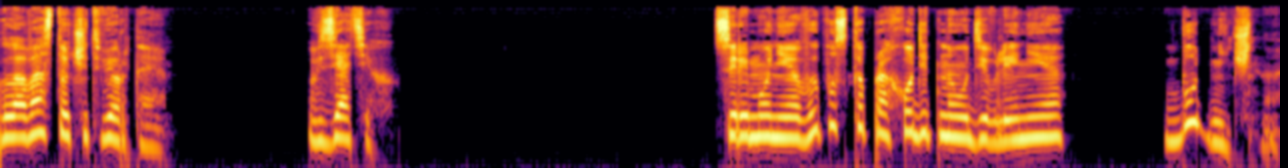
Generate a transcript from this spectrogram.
Глава 104. Взять их. Церемония выпуска проходит на удивление буднично.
